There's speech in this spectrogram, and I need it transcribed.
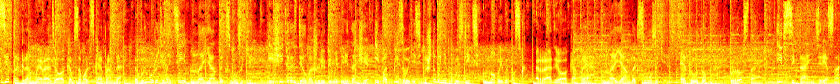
Все программы радио Комсомольская правда вы можете найти на Яндекс Музыке. Ищите раздел вашей любимой передачи и подписывайтесь, чтобы не пропустить новый выпуск. Радио КП на Яндекс Музыке. Это удобно, просто и всегда интересно.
